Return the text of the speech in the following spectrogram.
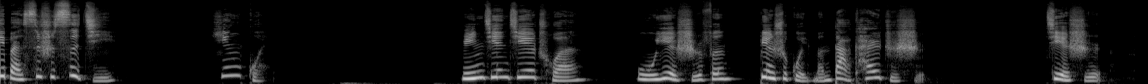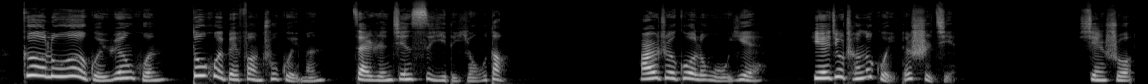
一百四十四集，阴鬼。民间皆传，午夜时分便是鬼门大开之时。届时，各路恶鬼冤魂都会被放出鬼门，在人间肆意的游荡。而这过了午夜，也就成了鬼的世界。先说，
